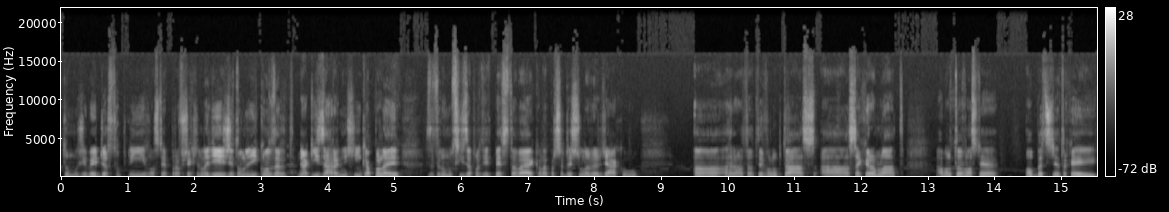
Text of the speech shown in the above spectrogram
to může být dostupný vlastně pro všechny lidi, že to není koncert nějaký zahraniční kapely, za to musí zaplatit pět stovek, ale prostě jdeš do levitáku a hrál tam ty Voluptas a Sekeromlat a byl to vlastně obecně takový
